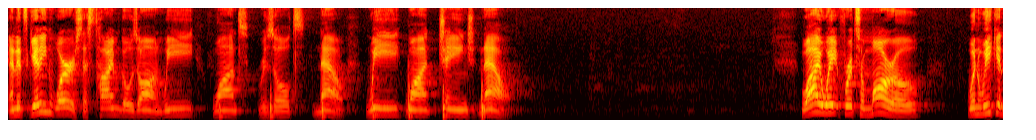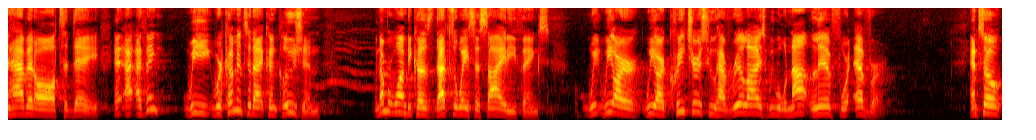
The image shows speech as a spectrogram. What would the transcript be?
And it's getting worse as time goes on. We want results now. We want change now. Why wait for tomorrow when we can have it all today? And I, I think we, we're coming to that conclusion, number one, because that's the way society thinks. We, we, are, we are creatures who have realized we will not live forever. And so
